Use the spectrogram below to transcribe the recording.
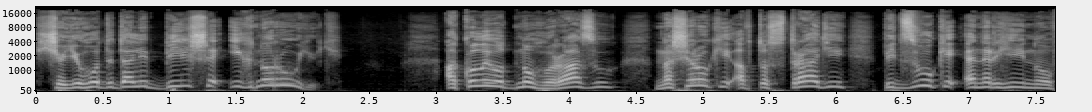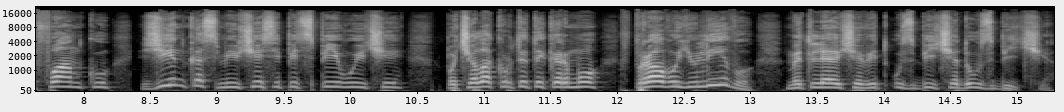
що його дедалі більше ігнорують. А коли одного разу на широкій автостраді під звуки енергійного фанку жінка, сміючись і підспівуючи, почала крутити кермо вправо й ліво, метляючи від узбіччя до узбіччя,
